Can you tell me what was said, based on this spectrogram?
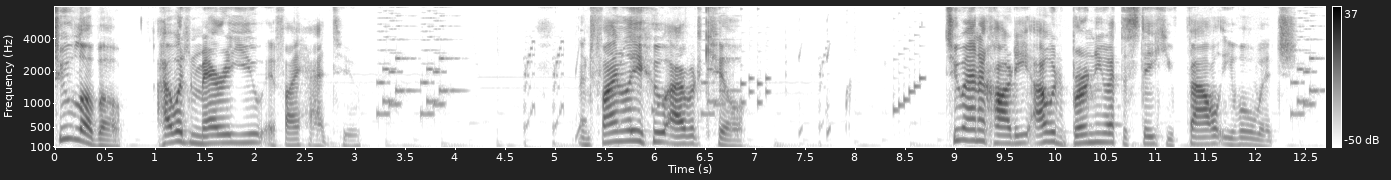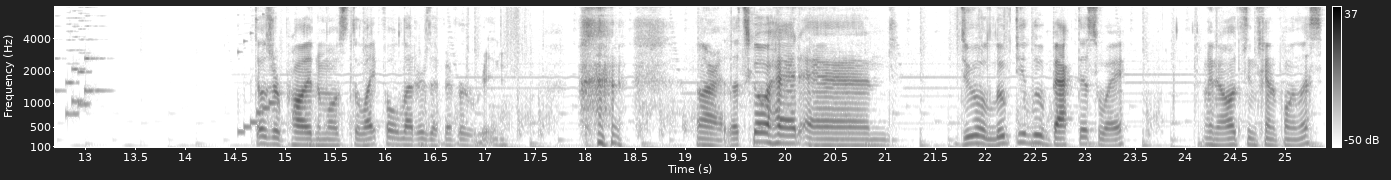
To Lobo. I would marry you if I had to. And finally, who I would kill. To Anicotti, I would burn you at the stake, you foul, evil witch. Those are probably the most delightful letters I've ever written. Alright, let's go ahead and do a loop-de-loop -loop back this way. I know, it seems kind of pointless.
